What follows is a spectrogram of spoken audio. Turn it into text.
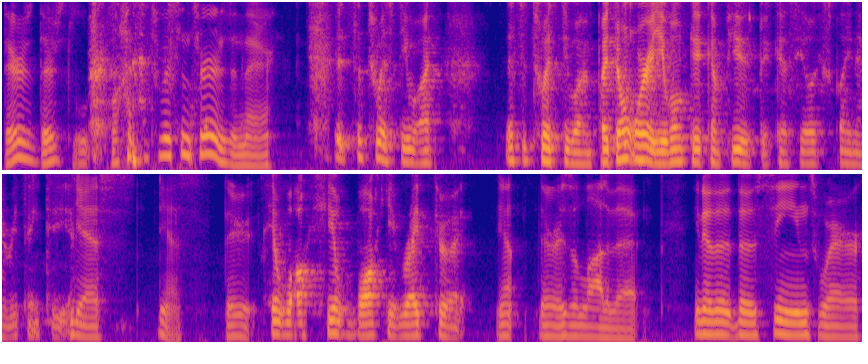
There's there's lots of twists and turns in there. It's a twisty one. It's a twisty one. But don't worry, you won't get confused because he'll explain everything to you. Yes, yes. There. He'll walk he'll walk you right through it. Yep. There is a lot of that. You know the, those scenes where,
